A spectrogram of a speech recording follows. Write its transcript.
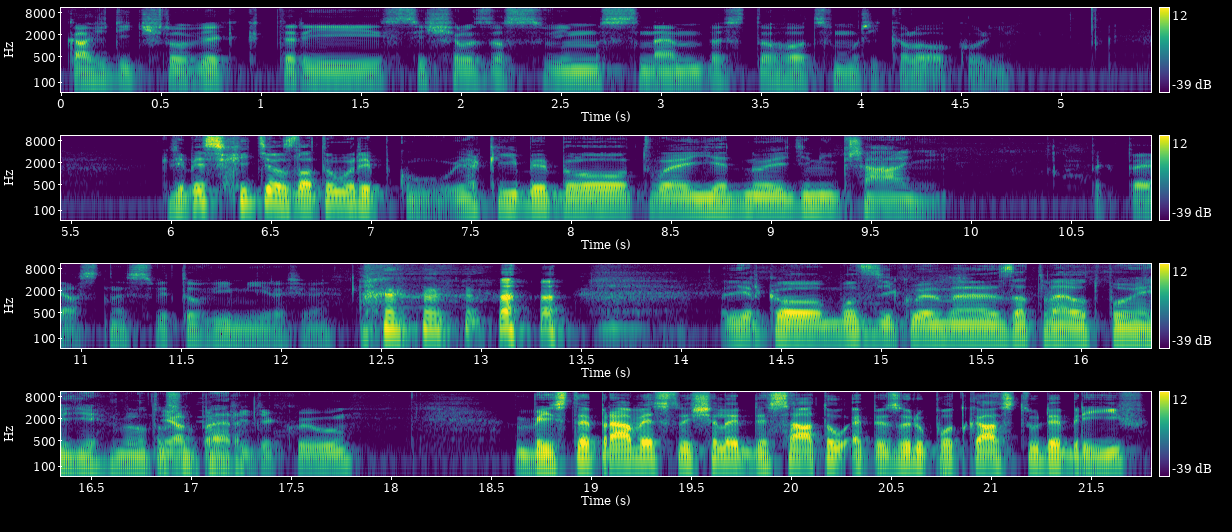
každý člověk, který si šel za svým snem bez toho, co mu říkalo okolí. Kdybys chytil zlatou rybku, jaký by bylo tvoje jedno jediné přání? Tak to je jasné, světový mír, že? Jirko, moc děkujeme za tvé odpovědi, bylo to Já super. Já taky děkuju. Vy jste právě slyšeli desátou epizodu podcastu Debrief,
